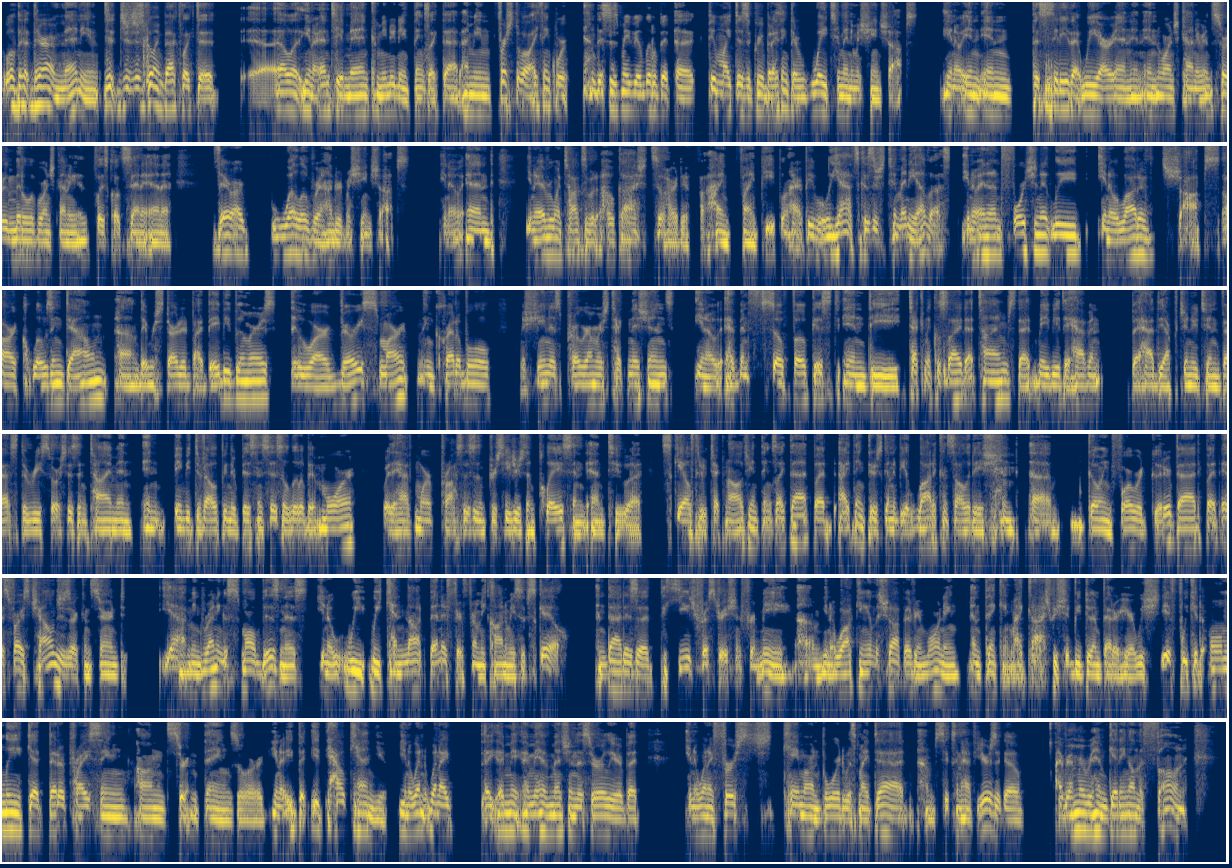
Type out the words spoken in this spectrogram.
well, there, there are many. Just going back like the uh, you know, NTMA community and things like that. I mean, first of all, I think we're, this is maybe a little bit, uh, people might disagree, but I think there are way too many machine shops. You know, in, in the city that we are in, in, in Orange County, in sort of the middle of Orange County, a place called Santa Ana, there are well over a hundred machine shops, you know, and, you know, everyone talks about, oh gosh, it's so hard to find, find people and hire people. Well, yeah, it's because there's too many of us, you know, and unfortunately, you know, a lot of shops are closing down. Um, they were started by baby boomers who are very smart, incredible machinists, programmers, technicians you know, have been so focused in the technical side at times that maybe they haven't but had the opportunity to invest the resources and time in, in maybe developing their businesses a little bit more where they have more processes and procedures in place and, and to uh, scale through technology and things like that. But I think there's going to be a lot of consolidation uh, going forward, good or bad. But as far as challenges are concerned, yeah, I mean, running a small business, you know, we, we cannot benefit from economies of scale. And that is a, a huge frustration for me. Um, you know, walking in the shop every morning and thinking, my gosh, we should be doing better here. We sh- if we could only get better pricing on certain things or, you know, but it, how can you, you know, when, when I, I, I may, I may have mentioned this earlier, but you know, when I first came on board with my dad um, six and a half years ago, I remember him getting on the phone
